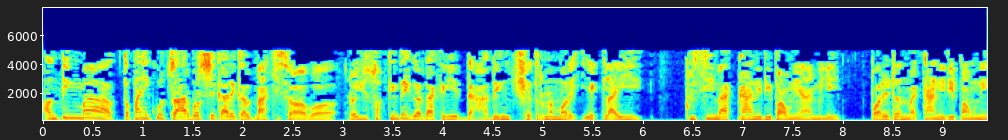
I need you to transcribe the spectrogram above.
अन्तिममा तपाईँको चार वर्ष कार्यकाल बाँकी छ अब। र यो सकिँदै गर्दाखेरि धादिङ क्षेत्र नम्बर एकलाई कृषिमा कहाँनिर पाउने हामीले पर्यटनमा कहाँनिर पाउने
